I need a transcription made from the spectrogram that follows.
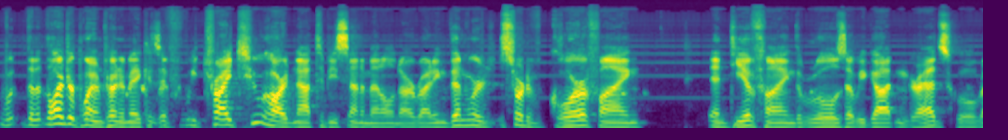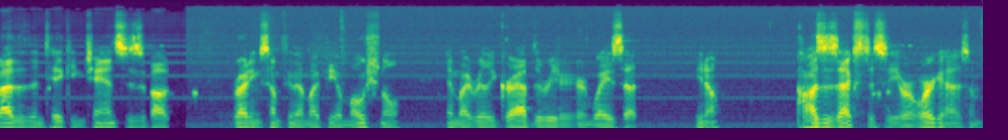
the larger point I'm trying to make is if we try too hard not to be sentimental in our writing, then we're sort of glorifying and deifying the rules that we got in grad school rather than taking chances about writing something that might be emotional and might really grab the reader in ways that, you know, causes ecstasy or orgasm.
